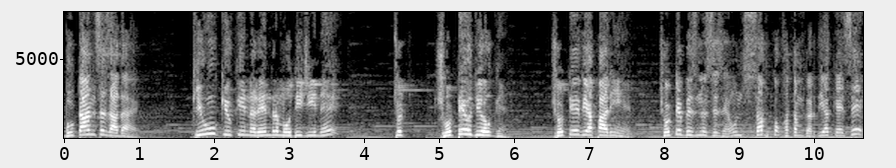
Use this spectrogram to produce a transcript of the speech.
भूटान से ज्यादा है क्यों क्योंकि नरेंद्र मोदी जी ने जो छोटे उद्योग हैं छोटे व्यापारी हैं छोटे बिजनेसेस हैं उन सब को खत्म कर दिया कैसे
